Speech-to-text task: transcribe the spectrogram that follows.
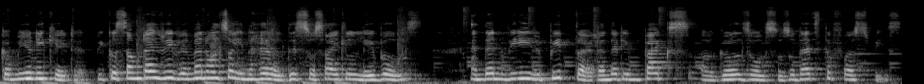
communicated. Because sometimes we women also inhale these societal labels and then we repeat that and that impacts uh, girls also. So that's the first piece.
